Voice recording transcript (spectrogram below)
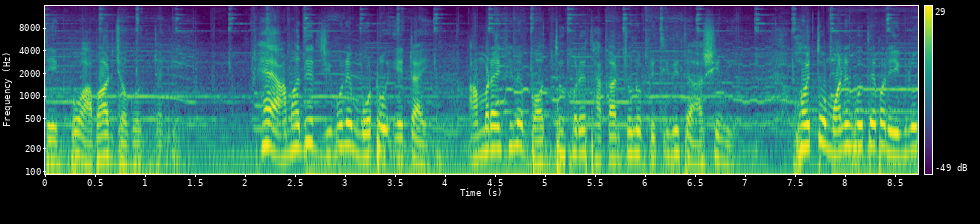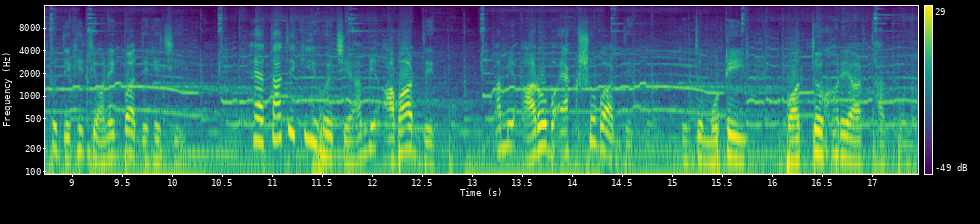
দেখব আবার জগৎটাকে। হ্যাঁ আমাদের জীবনে মোটো এটাই। আমরা এখানে বদ্ধ করে থাকার জন্য পৃথিবীতে আসিনি। হয়তো মনে হতে পারে এগুলো তো দেখেছি, অনেকবার দেখেছি। হ্যাঁ তাতে কি হয়েছে? আমি আবার দেখব। আমি আরও একশো বার দেখব। কিন্তু মোটেই বদ্ধ ঘরে আর থাকব না।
